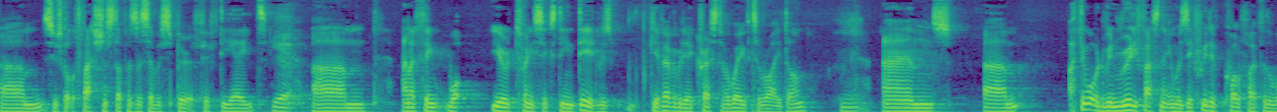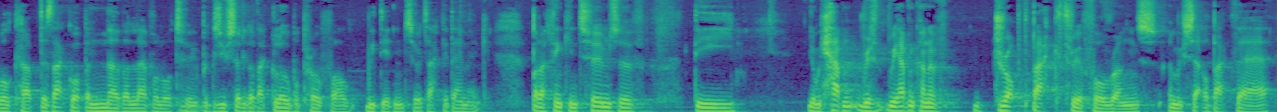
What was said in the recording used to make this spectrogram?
Um, so it's got the fashion stuff, as I said, with Spirit 58. Yeah. Um, and I think what Euro 2016 did was give everybody a crest of a wave to ride on. And um, I think what would have been really fascinating was if we'd have qualified for the World Cup, does that go up another level or two? Because you've certainly got that global profile. We didn't, so it's academic. But I think in terms of the, you know, we haven't we haven't kind of dropped back three or four rungs and we've settled back there.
